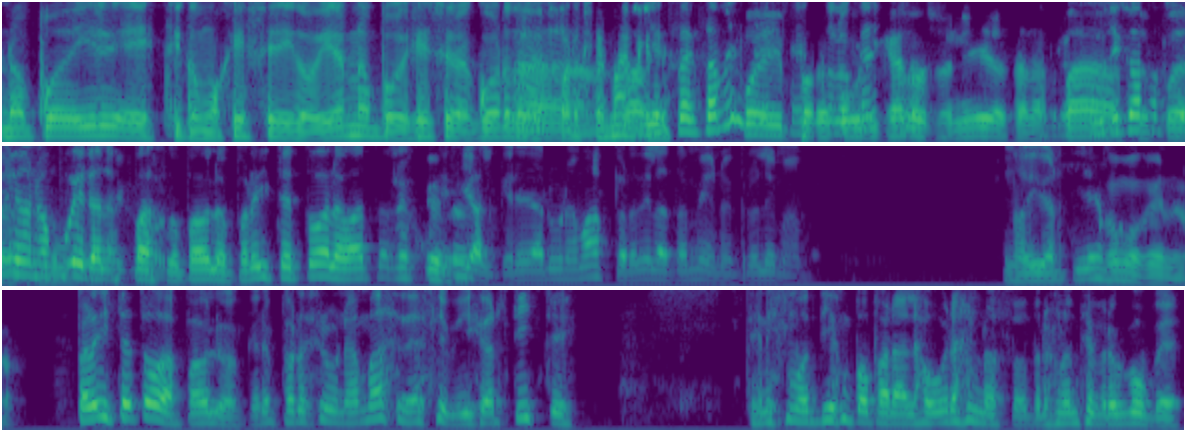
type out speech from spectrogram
no puede ir este como jefe de gobierno porque es el acuerdo de Ah, Jorge no. Macri. Exactamente. Puede ir por. Republicanos Unidos a las PASO. republicanos puede unidos no puede ir a las pasos, Pablo. Perdiste toda la batalla ¿Qué no? judicial. ¿Querés dar una más? Perdela también, no hay problema. Nos divertiremos. ¿Cómo que no? Perdiste todas, Pablo. ¿Querés perder una más? Dale, me divertiste. Tenemos tiempo para laburar nosotros, no te preocupes.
